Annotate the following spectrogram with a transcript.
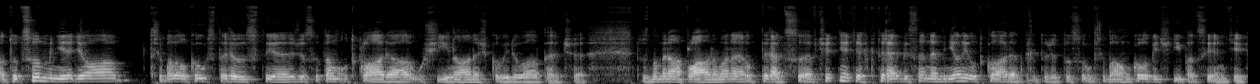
A to, co mě dělá třeba velkou starost je, že se tam odkládá už jiná než covidová péče. To znamená plánované operace, včetně těch, které by se neměly odkládat, protože to jsou třeba onkologičtí pacienti,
